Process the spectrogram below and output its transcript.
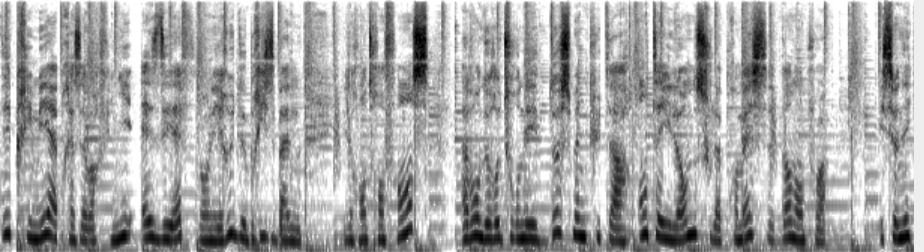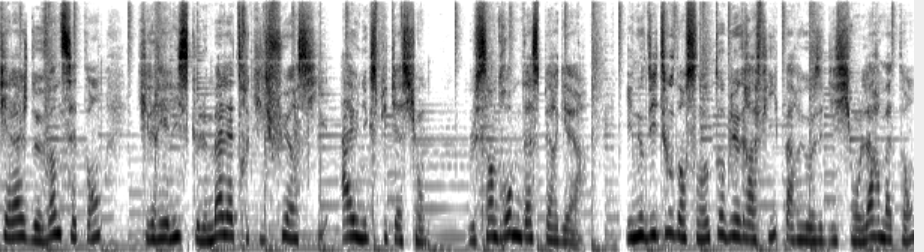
déprimé après avoir fini SDF dans les rues de Brisbane. Il rentre en France avant de retourner deux semaines plus tard en Thaïlande sous la promesse d'un emploi. Et ce n'est qu'à l'âge de 27 ans qu'il réalise que le mal-être qu'il fut ainsi a une explication, le syndrome d'Asperger. Il nous dit tout dans son autobiographie parue aux éditions L'Armatan,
